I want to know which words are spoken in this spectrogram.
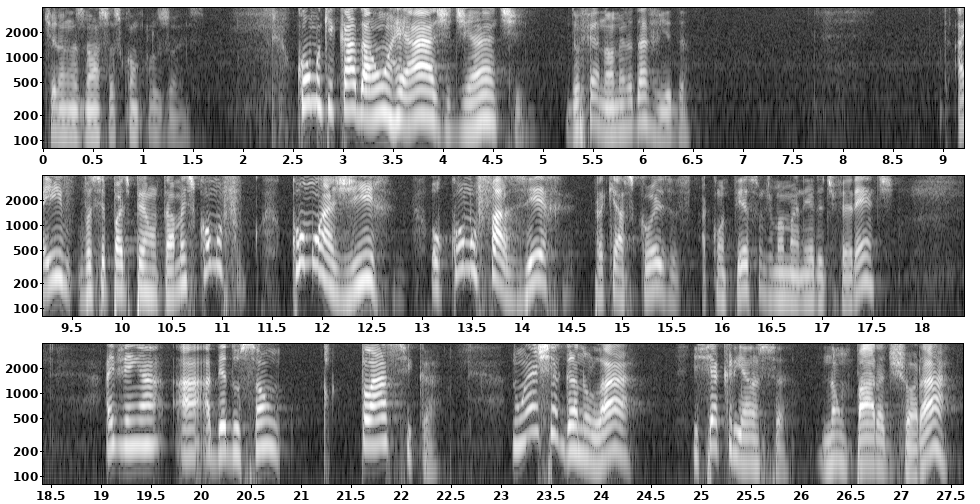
tirando as nossas conclusões. Como que cada um reage diante do fenômeno da vida? Aí você pode perguntar, mas como, como agir ou como fazer para que as coisas aconteçam de uma maneira diferente? Aí vem a, a, a dedução clássica. Não é chegando lá e se a criança não para de chorar,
